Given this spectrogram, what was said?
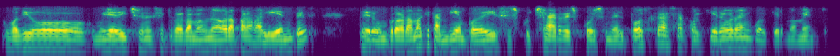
como digo, como ya he dicho en ese programa, una hora para valientes, pero un programa que también podéis escuchar después en el podcast a cualquier hora, en cualquier momento.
